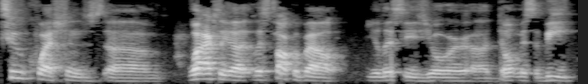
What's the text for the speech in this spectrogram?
two questions. Um, well, actually, uh, let's talk about Ulysses, your uh, Don't Miss a Beat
